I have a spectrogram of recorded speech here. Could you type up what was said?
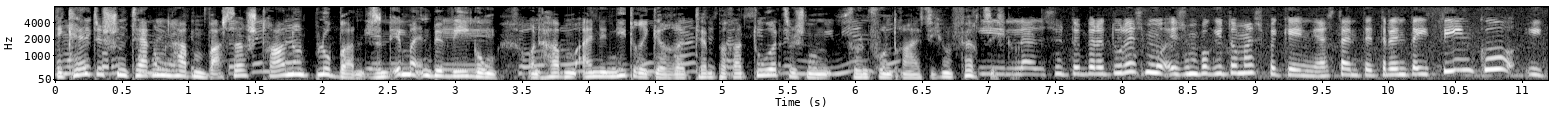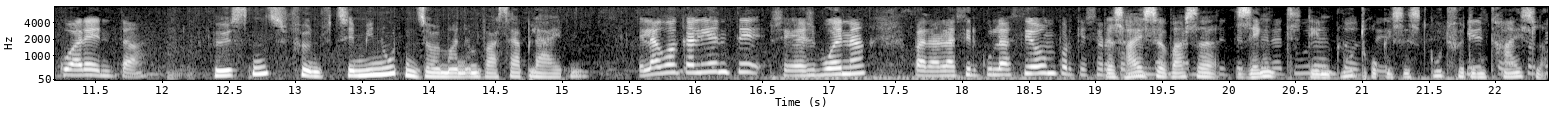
Die keltischen Thermen haben Wasserstrahlen und blubbern, sind immer in Bewegung und haben eine niedrigere Temperatur zwischen 35 und 40 Grad. Höchstens 15 Minuten soll man im Wasser bleiben. Das heiße Wasser senkt den Blutdruck, es ist gut für den Kreislauf.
